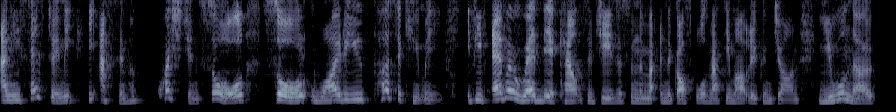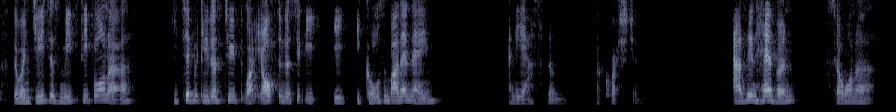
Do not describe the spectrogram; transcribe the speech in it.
And he says to him, he, he asks him a question Saul, Saul, why do you persecute me? If you've ever read the accounts of Jesus in the, in the Gospels, Matthew, Mark, Luke, and John, you will know that when Jesus meets people on earth, he typically does two, well, he often does two, he, he, he calls them by their name and he asks them a question. As in heaven, so on earth.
